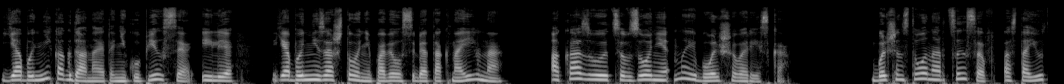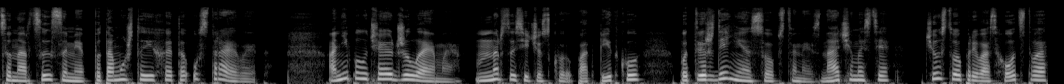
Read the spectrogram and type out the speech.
«я бы никогда на это не купился» или «я бы ни за что не повел себя так наивно», оказываются в зоне наибольшего риска. Большинство нарциссов остаются нарциссами, потому что их это устраивает. Они получают желаемое — нарциссическую подпитку, подтверждение собственной значимости, чувство превосходства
